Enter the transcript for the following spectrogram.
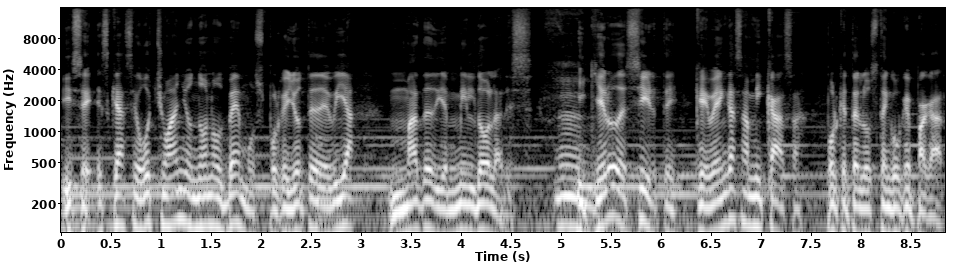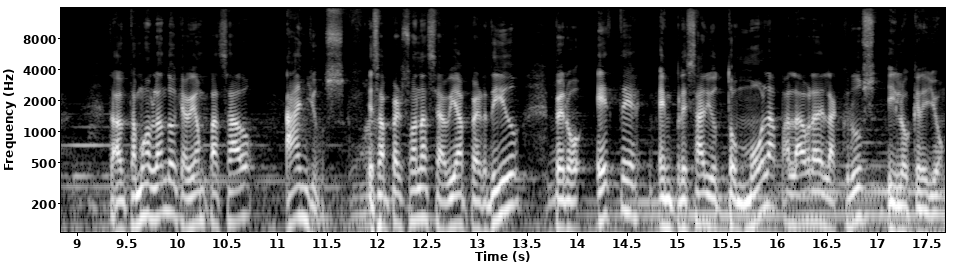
dice, es que hace 8 años no nos vemos porque yo te debía más de 10 mil dólares. Y mm. quiero decirte que vengas a mi casa porque te los tengo que pagar. Estamos hablando de que habían pasado años. Esa persona se había perdido, pero este empresario tomó la palabra de la cruz y lo creyó.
